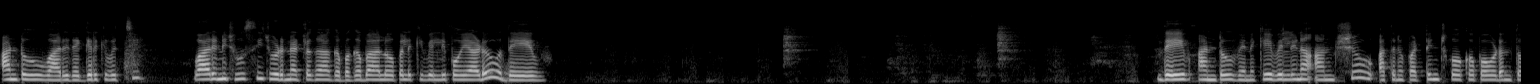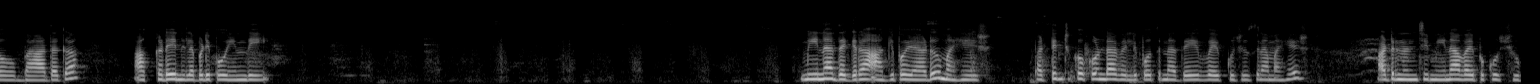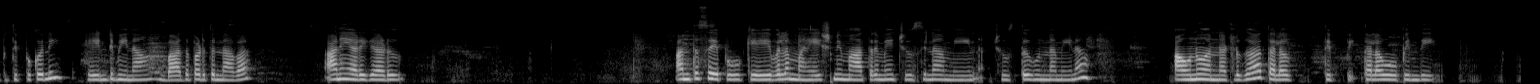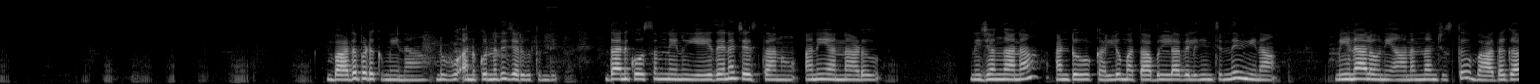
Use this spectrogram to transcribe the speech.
అంటూ వారి దగ్గరికి వచ్చి వారిని చూసి చూడనట్లుగా గబగబా లోపలికి వెళ్ళిపోయాడు దేవ్. దేవ్ అంటూ వెనకే వెళ్ళిన అంశు అతను పట్టించుకోకపోవడంతో బాధగా అక్కడే నిలబడిపోయింది. మీనా దగ్గర ఆగిపోయాడు మహేష్. పట్టించుకోకుండా వెళ్ళిపోతున్న దేవ్ వైపుకు చూసిన మహేష్ అటు నుంచి మీనా వైపుకు చూపు తిప్పుకొని ఏంటి మీనా బాధపడుతున్నావా? అని అడిగాడు. అంతసేపు కేవలం మహేష్ని మాత్రమే చూసిన మీనా చూస్తూ ఉన్న మీనా అవును అన్నట్లుగా తల తిప్పి తల ఊపింది. బాధపడకు మీనా నువ్వు అనుకున్నది జరుగుతుంది. దానికోసం నేను ఏదైనా చేస్తాను అని అన్నాడు. నిజంగానా? అంటూ కళ్ళు మతాబుల్లా వెలిగించింది మీనా. మీనాలోని ఆనందం చూస్తూ బాధగా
